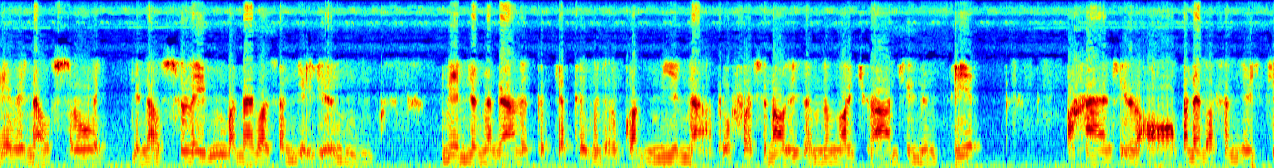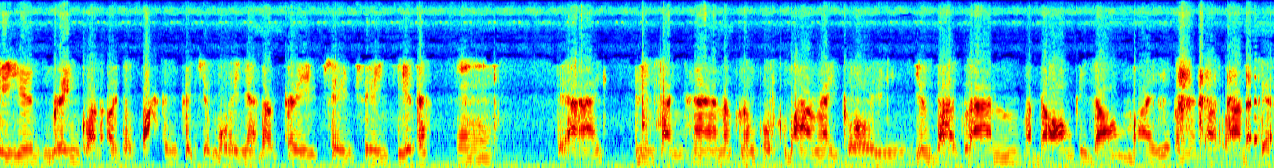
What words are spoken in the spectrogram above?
នេះវានៅស្រួយវានៅ slim ប៉ុន្តែបើសិនជាយើង មានយន្តការលើកទឹកចិត្តធ្វើឲ្យគាត់មាន professionalism នឹងឲ្យច្រើនជាងនឹងទៀតប្រហែលជាល្អប៉ុន្តែបើសិនជាយើងបរិញគាត់ឲ្យទៅប៉ះទៅជាមួយអ្នកដទៃផ្សេងផ្សេងទៀតណាវាអាច មានបញ្ហានៅក្នុងគោះក្បាលថ្ងៃក្រោយយើងបើកឡានម្ដងពីរដងមិនអីប៉ុន្តែបើកឡានទៀត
